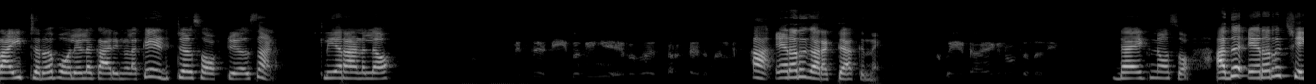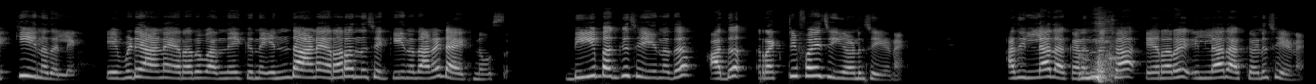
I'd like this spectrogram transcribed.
റൈറ്റർ പോലെയുള്ള കാര്യങ്ങളൊക്കെ എഡിറ്റർ സോഫ്റ്റ്വെയർസ് ആണ്. ക്ലിയർ ആണല്ലോ? ആ എറർ കറക്റ്റ് ആക്കുന്നേ. ഡയഗ്നോസോ അത് എറർ ചെക്ക് ചെയ്യുന്നതല്ലേ? എവിടെയാണ് എറർ വന്നേക്കുന്നത് എന്താണ് എറർ എന്ന് ചെക്ക് ചെയ്യുന്നതാണ് ഡയഗ്നോസ് ഡീബഗ് ചെയ്യുന്നത് അത് റെക്ടിഫൈ ചെയ്യാണ് ചെയ്യണേ. അത് ഇല്ലാതാക്കാണ്. എന്ന് വെച്ചാൽ എറർ ഇല്ലാതാക്കാണ് ചെയ്യണേ.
